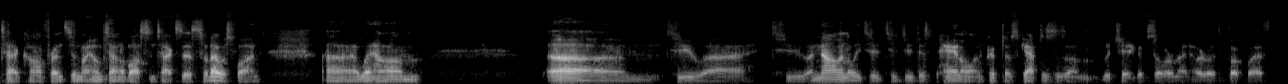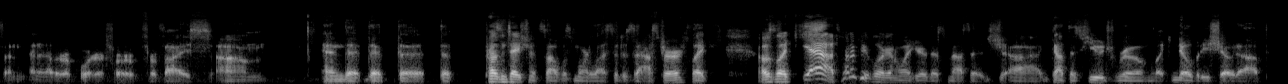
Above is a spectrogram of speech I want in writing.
tech conference in my hometown of Austin, Texas. So that was fun. Uh, I went home um, to uh, to uh, nominally to to do this panel on crypto skepticism with Jacob Silverman, who I wrote the book with, and, and another reporter for for Vice. Um, and that the the the presentation itself was more or less a disaster. Like I was like, yeah, a ton of people are going to want to hear this message. Uh, got this huge room, like nobody showed up.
